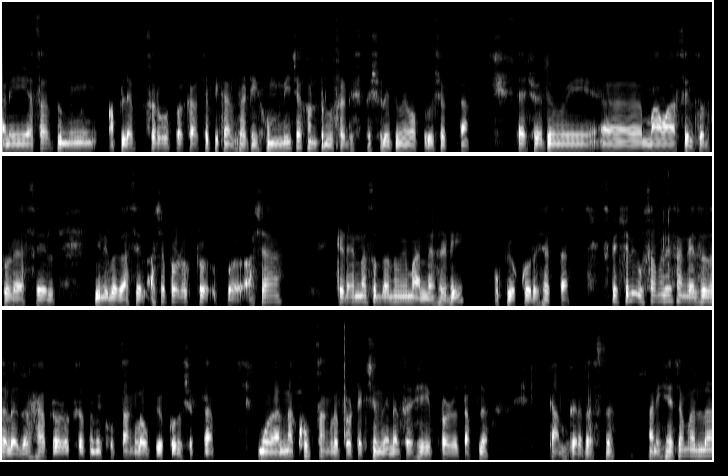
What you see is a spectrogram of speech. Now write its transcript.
आणि याचा तुम्ही आपल्या सर्व प्रकारच्या पिकांसाठी हुमणीच्या कंट्रोलसाठी स्पेशली तुम्ही वापरू शकता. त्याशिवाय तुम्ही मावा असेल तुडतुडे असेल मिलीबग असेल अशा प्रोडक्ट अशा किड्यांना सुद्धा तुम्ही मारण्यासाठी उपयोग करू शकता. स्पेशली उसामध्ये सांगायचं झालं तर ह्या प्रोडक्टचा तुम्ही खूप चांगला उपयोग करू शकता. मुळांना खूप चांगलं प्रोटेक्शन देण्याचं हे प्रॉडक्ट आपलं काम करत असतं. आणि ह्याच्यामधला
